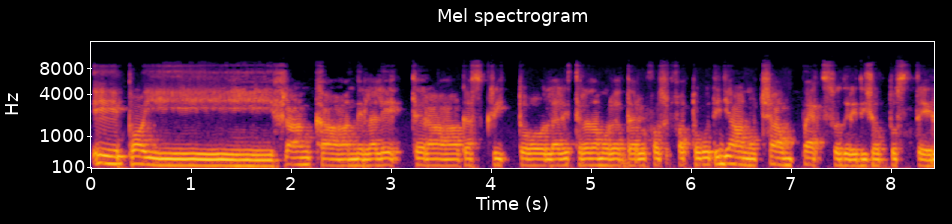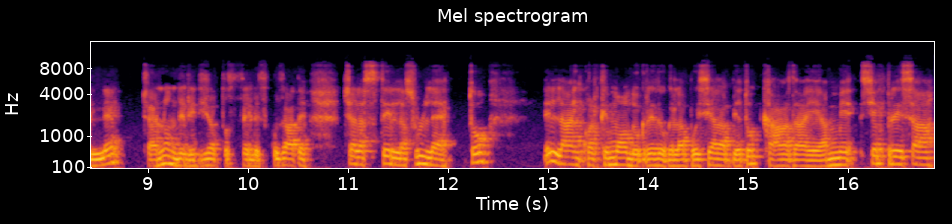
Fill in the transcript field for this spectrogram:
e poi Franca nella lettera che ha scritto la lettera d'amore a Dario sul Fatto Quotidiano c'è un pezzo delle 18 stelle, cioè non delle 18 stelle scusate, c'è la stella sul letto e là in qualche modo credo che la poesia l'abbia toccata e a me si è presa,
